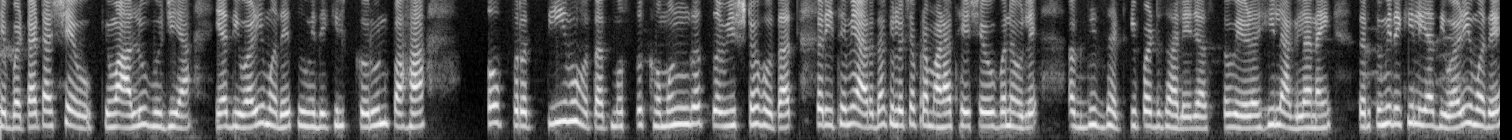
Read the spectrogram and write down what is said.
हे बटाटा शेव किंवा आलू भुजिया या दिवाळीमध्ये तुम्ही देखील करून पहा. अप्रतिम होतात मस्त खमंग चविष्ट होतात. तर इथे मी अर्धा किलोच्या प्रमाणात हे शेव बनवले. अगदी झटकीपट झाले जास्त वेळही लागला नाही. तर तुम्ही देखील या दिवाळीमध्ये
